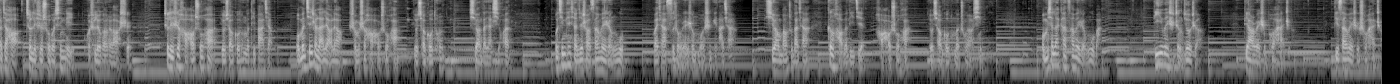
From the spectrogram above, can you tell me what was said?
大家好，这里是说博心理，我是刘刚伟老师。这里是好好说话、有效沟通的第八讲，我们接着来聊聊什么是好好说话、有效沟通。希望大家喜欢。我今天想介绍三位人物，外加四种人生模式给大家，希望帮助大家更好的理解好好说话、有效沟通的重要性。我们先来看三位人物吧。第一位是拯救者，第二位是迫害者，第三位是受害者。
